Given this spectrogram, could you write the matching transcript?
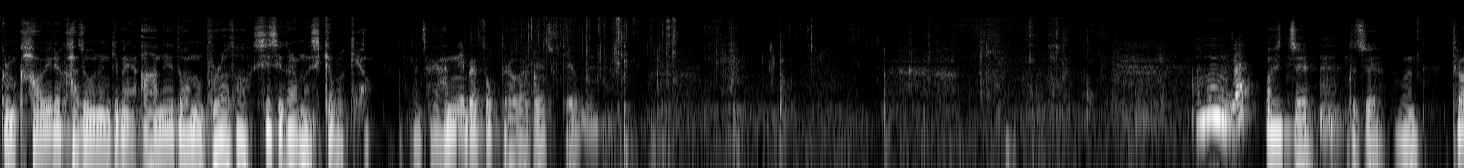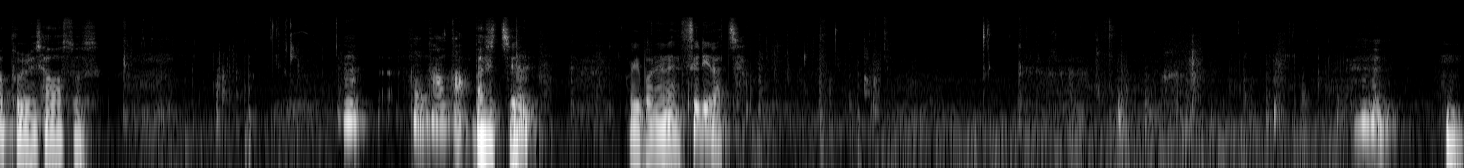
그럼 가위를 가져오는 김에 안에도 한번 불러서 시식을 한번 시켜볼게요 일단 자기 한 입에 쏙 들어가게 해줄게요 맛있는데? 맛있지? 그치? 이건 트러플 샤워 소스 응. 괜찮다. 맛있지? 응. 어, 이번에는 스리라차 음,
